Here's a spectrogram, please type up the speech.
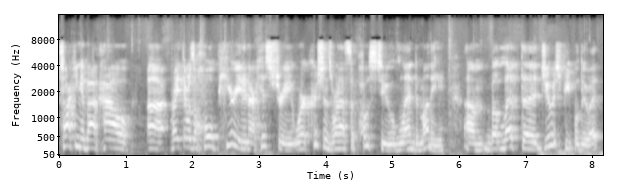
talking about how uh, right there was a whole period in our history where Christians were not supposed to lend money, um, but let the Jewish people do it.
